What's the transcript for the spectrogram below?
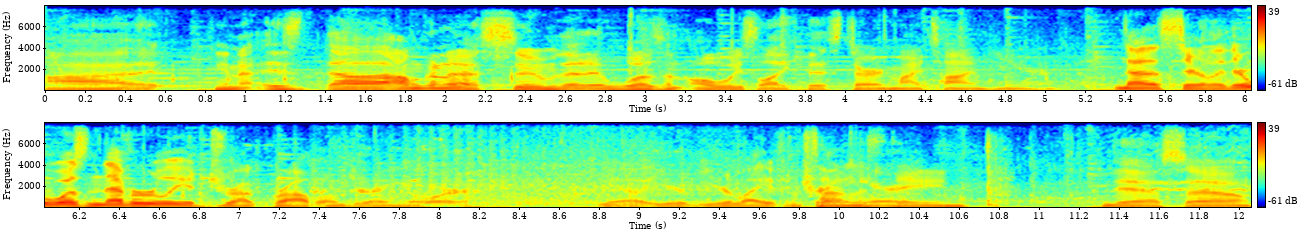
Uh, you know, is uh, I'm gonna assume that it wasn't always like this during my time here. Not necessarily. There was never really a drug problem during your, you know, your your life and Time training of here. staying. Yeah, so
